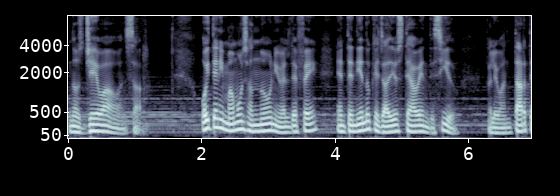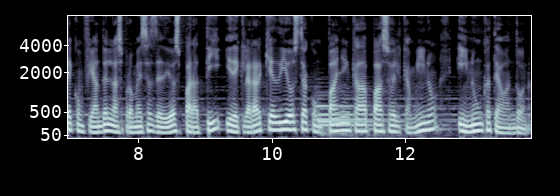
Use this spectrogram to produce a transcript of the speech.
nos lleva a avanzar. Hoy te animamos a un nuevo nivel de fe, entendiendo que ya Dios te ha bendecido, a levantarte confiando en las promesas de Dios para ti y declarar que Dios te acompaña en cada paso del camino y nunca te abandona.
